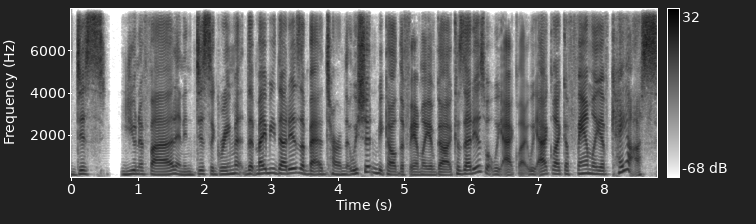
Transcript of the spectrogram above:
disunified and in disagreement that maybe that is a bad term, that we shouldn't be called the family of God, because that is what we act like. We act like a family of chaos.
